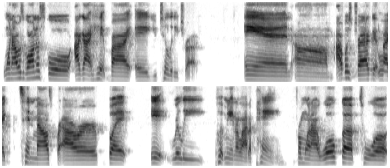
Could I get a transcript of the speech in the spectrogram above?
when I was going to school, I got hit by a utility truck, and um, I was dragged at like 10 miles per hour, but it really put me in a lot of pain from when I woke up to a,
